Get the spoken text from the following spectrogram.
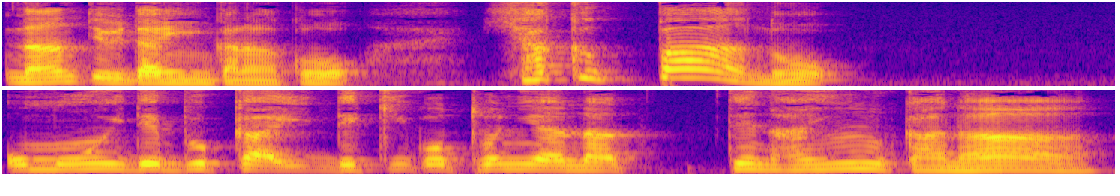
なんて言うたらいいんかな、こう、100%の思い出深い出来事にはなってないんかな。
